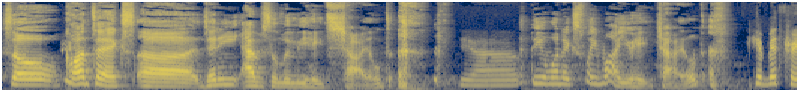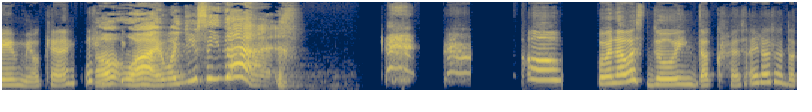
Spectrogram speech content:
so context. Uh, Jennie absolutely hates Childe. yeah. Do you want to explain why you hate Childe? He betrayed me, okay? Oh, why? Why'd you say that? Um, when I was doing the quest, I don't know the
